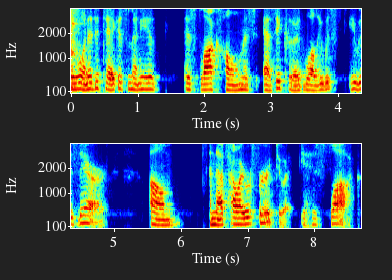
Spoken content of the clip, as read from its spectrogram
he wanted to take as many of his flock home as as he could while he was he was there, um, and that's how I referred to it, his flock,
